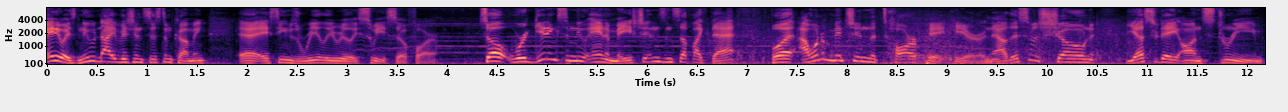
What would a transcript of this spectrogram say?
Anyways, new night vision system coming. Uh, it seems really, really sweet so far. So we're getting some new animations and stuff like that, but I want to mention the tar pit here. Now this was shown yesterday on stream,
